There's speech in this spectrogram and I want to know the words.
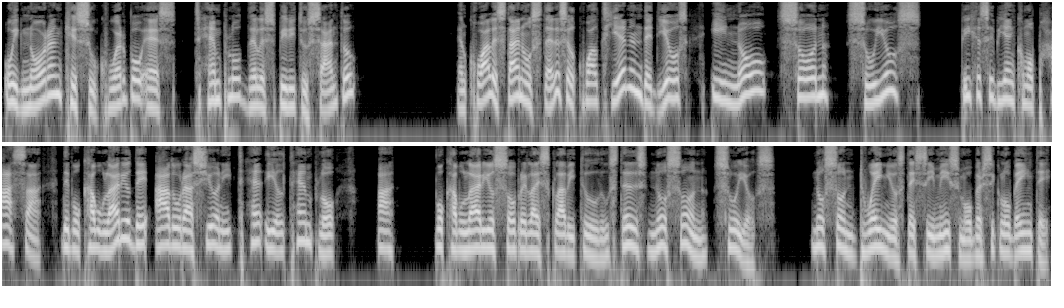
¿O ignoran que su cuerpo es templo del Espíritu Santo? el cual está en ustedes, el cual tienen de Dios y no son suyos? Fíjese bien cómo pasa de vocabulario de adoración y, el templo vocabulario sobre la esclavitud. Ustedes no son suyos, no son dueños de sí mismos. Versículo 20,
